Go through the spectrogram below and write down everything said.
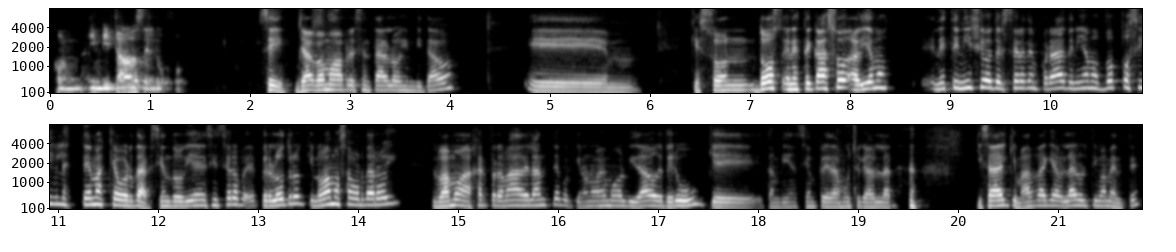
con invitados de lujo. Sí, ya vamos a presentar a los invitados, eh, que son dos en este caso. Habíamos, en este inicio de tercera temporada, teníamos dos posibles temas que abordar, siendo bien sincero, pero el otro que no vamos a abordar hoy, lo vamos a dejar para más adelante porque no nos hemos olvidado de Perú, que también siempre da mucho que hablar. Quizás el que más da que hablar últimamente.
